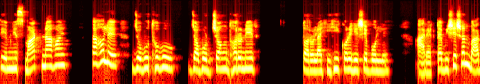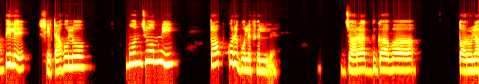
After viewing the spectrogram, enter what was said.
তেমনি স্মার্ট না হয় তাহলে জবুথবু জবরজং ধরনের। তরলা হিহি করে হেসে বললে, আর একটা বিশেষণ বাদ দিলে সেটা হলো মঞ্জু অমনি টপ করে বলে ফেললে, জরাদ গাবা তরলা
